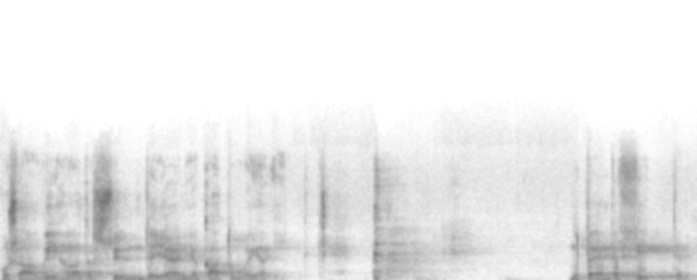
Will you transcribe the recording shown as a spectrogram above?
osaa vihata syntejään ja katua ja itkeä. Mutta entäs sitten?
